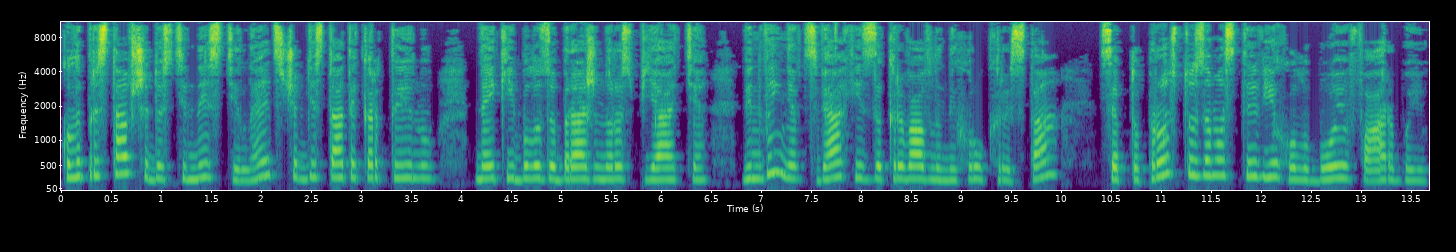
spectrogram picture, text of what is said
коли, приставши до стіни стілець, щоб дістати картину, на якій було зображено розп'яття, він вийняв цвях із закривавлених рук Христа, себто просто замастив їх голубою фарбою,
